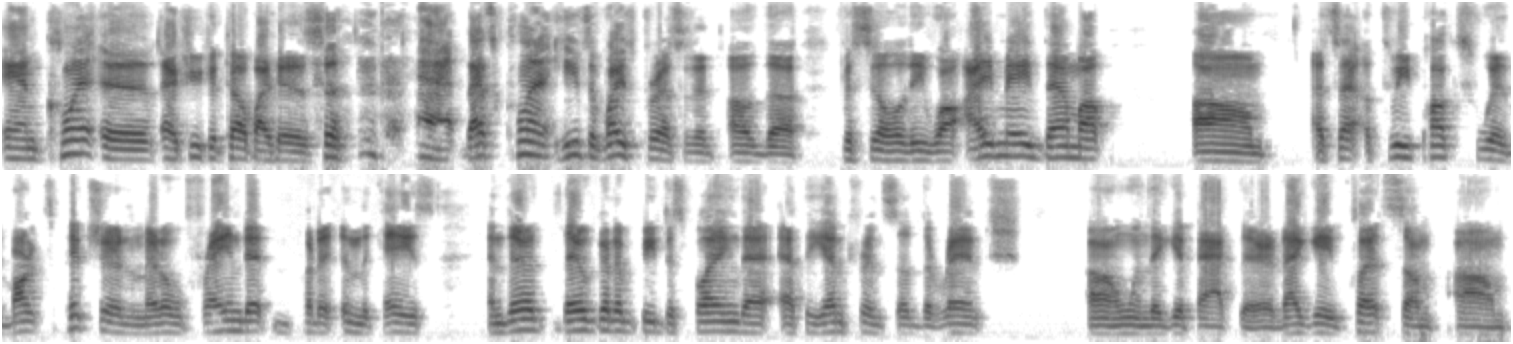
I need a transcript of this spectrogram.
And Clint is, as you can tell by his hat, that's Clint. He's the vice president of the facility. Well, I made them up. Um, I set three pucks with Mark's picture in the middle, framed it, and put it in the case. And they're they're going to be displaying that at the entrance of the ranch um, when they get back there. And I gave Clint some um,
